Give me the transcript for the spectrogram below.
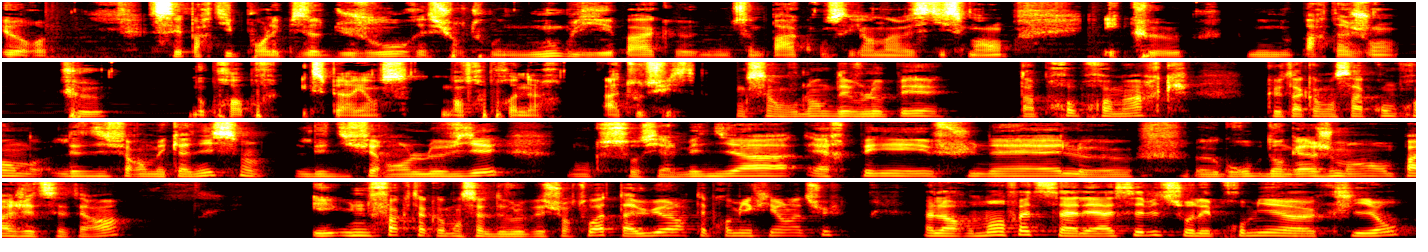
heureux. C'est parti pour l'épisode du jour et surtout n'oubliez pas que nous ne sommes pas conseillers en investissement et que nous ne partageons que nos propres expériences d'entrepreneurs. À tout de suite. Donc c'est en voulant développer ta propre marque que tu as commencé à comprendre les différents mécanismes, les différents leviers, donc social media, RP, funnel, euh, euh, groupe d'engagement, page, etc. Et une fois que tu as commencé à le développer sur toi, tu as eu alors tes premiers clients là-dessus? Alors moi en fait ça allait assez vite sur les premiers euh, clients.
